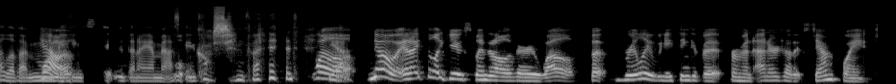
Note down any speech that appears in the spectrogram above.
I love I'm more Yeah. making a statement than I am Well asking a question, but well, yeah. well, no, and I feel like you explained it all very well, but really when you think of it from an energetic standpoint,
